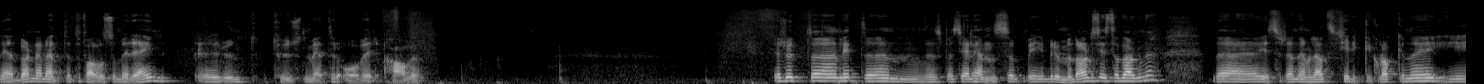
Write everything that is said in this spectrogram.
Nedbøren er ventet å falle som regn eh, rundt 1000 meter over havet. Til slutt eh, litt eh, spesiell hendelse i Brumunddal de siste dagene. Det viser seg nemlig at kirkeklokkene i,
